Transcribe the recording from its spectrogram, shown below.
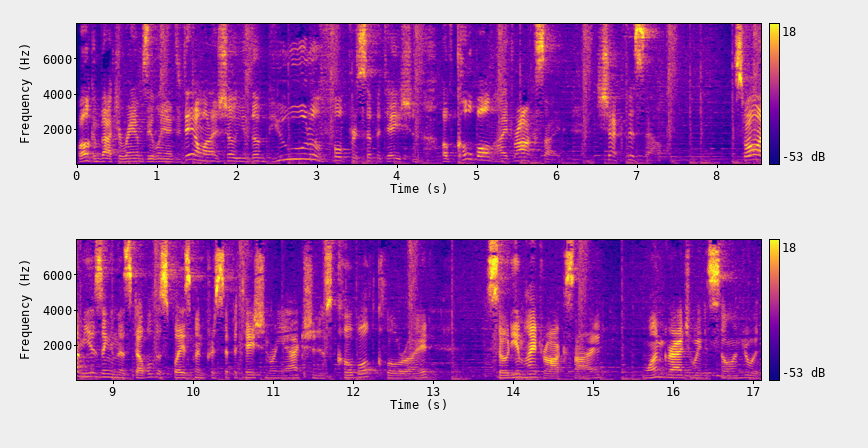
Welcome back to RamZland. Today I want to show you the beautiful precipitation of cobalt hydroxide. Check this out. So all I'm using in this double displacement precipitation reaction is cobalt chloride, sodium hydroxide, one graduated cylinder with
